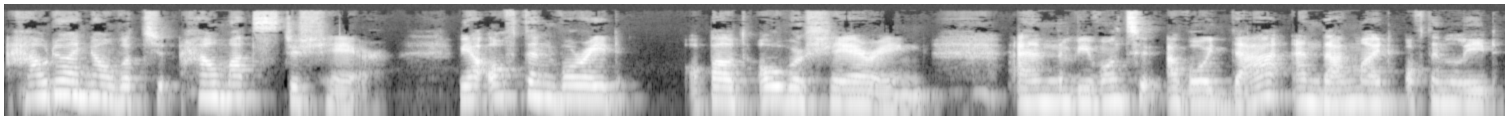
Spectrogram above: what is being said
how do I know what to, how much to share? We are often worried about oversharing. And we want to avoid that and that might often lead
